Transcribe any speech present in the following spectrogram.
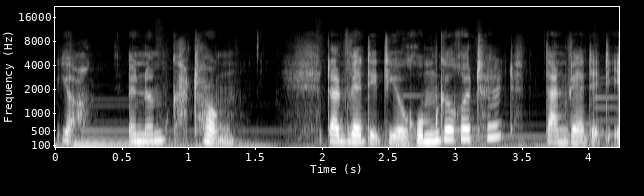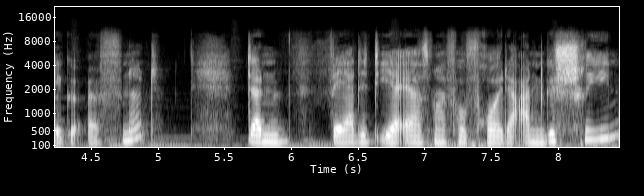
Ja, in einem Karton. Dann werdet ihr rumgerüttelt, dann werdet ihr geöffnet, dann werdet ihr erstmal vor Freude angeschrien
